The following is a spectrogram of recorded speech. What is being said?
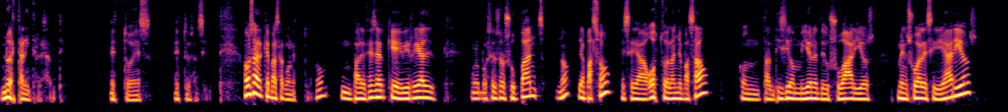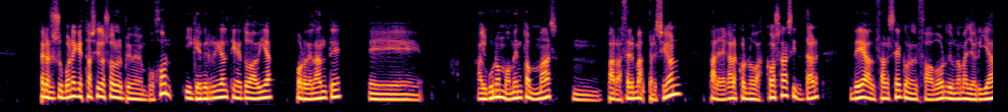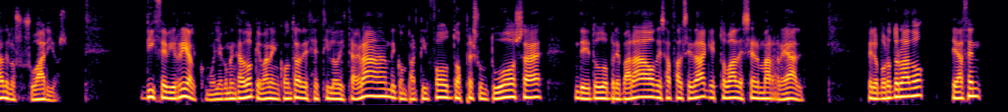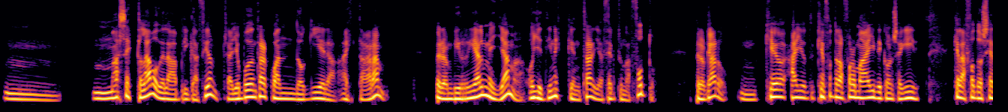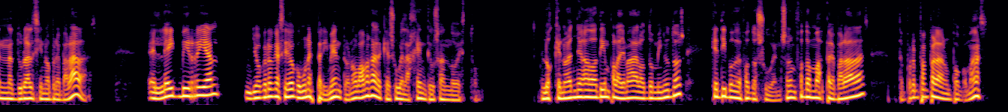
no es tan interesante. Esto es, esto es así. Vamos a ver qué pasa con esto, ¿no? Parece ser que Virreal, bueno, pues eso, su punch, ¿no? Ya pasó, ese agosto del año pasado, con tantísimos millones de usuarios mensuales y diarios. Pero se supone que esto ha sido solo el primer empujón y que Virreal tiene todavía por delante eh, algunos momentos más mm, para hacer más presión, para llegar con nuevas cosas y tratar de alzarse con el favor de una mayoría de los usuarios. Dice Virreal, como ya he comentado, que van en contra de ese estilo de Instagram, de compartir fotos presuntuosas, de todo preparado, de esa falsedad, que esto va de ser más real. Pero por otro lado, te hacen mm, más esclavo de la aplicación. O sea, yo puedo entrar cuando quiera a Instagram, pero en Virreal me llama, oye, tienes que entrar y hacerte una foto. Pero claro, mm, ¿qué, hay, ¿qué otra forma hay de conseguir que las fotos sean naturales y no preparadas? El Late Be Real yo creo que ha sido como un experimento, ¿no? Vamos a ver qué sube la gente usando esto. Los que no han llegado a tiempo a la llamada de los dos minutos, ¿qué tipo de fotos suben? ¿Son fotos más preparadas? Te puedes preparar un poco más,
